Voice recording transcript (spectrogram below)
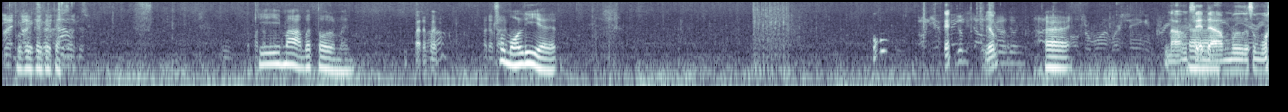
Okay, okay, okay, okay. Kimak betul, man. Dapat, dapat. Ada Throw molly ya. Eh, Jom, Jom. jom. Uh, Nang saya dama semua.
